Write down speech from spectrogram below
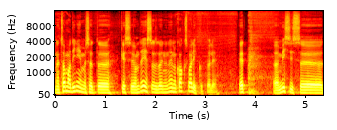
needsamad inimesed, kes ei olnud eestlased, on ju, neil on kaks valikut oli, et äh, mis siis äh,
